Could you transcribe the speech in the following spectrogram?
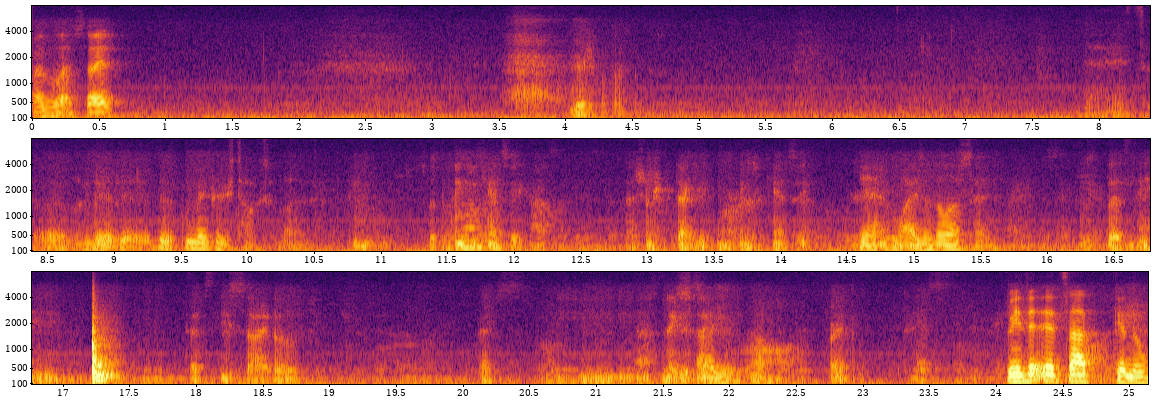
On the left side. You're supposed to- It's, uh, the, the, the Midrash talks about it. So the things you can't see. Hashem should protect you from the things you can't see. Yeah, why is it the left side? That's the side of, that's the negative Side, side, oh. right? I mean, it's not going to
